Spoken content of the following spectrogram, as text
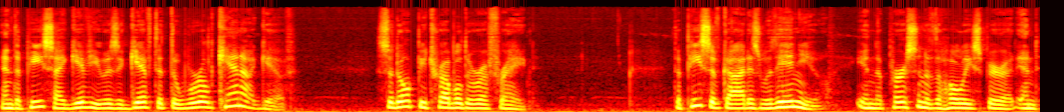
And the peace I give you is a gift that the world cannot give. So don't be troubled or afraid. The peace of God is within you in the person of the Holy Spirit and,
